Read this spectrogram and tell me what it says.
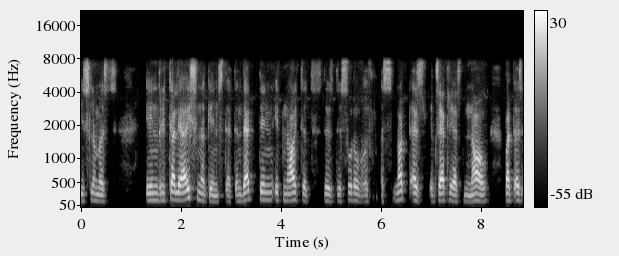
Islamists in retaliation against that. And that then ignited the, the sort of, a, a, not as exactly as now, but as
